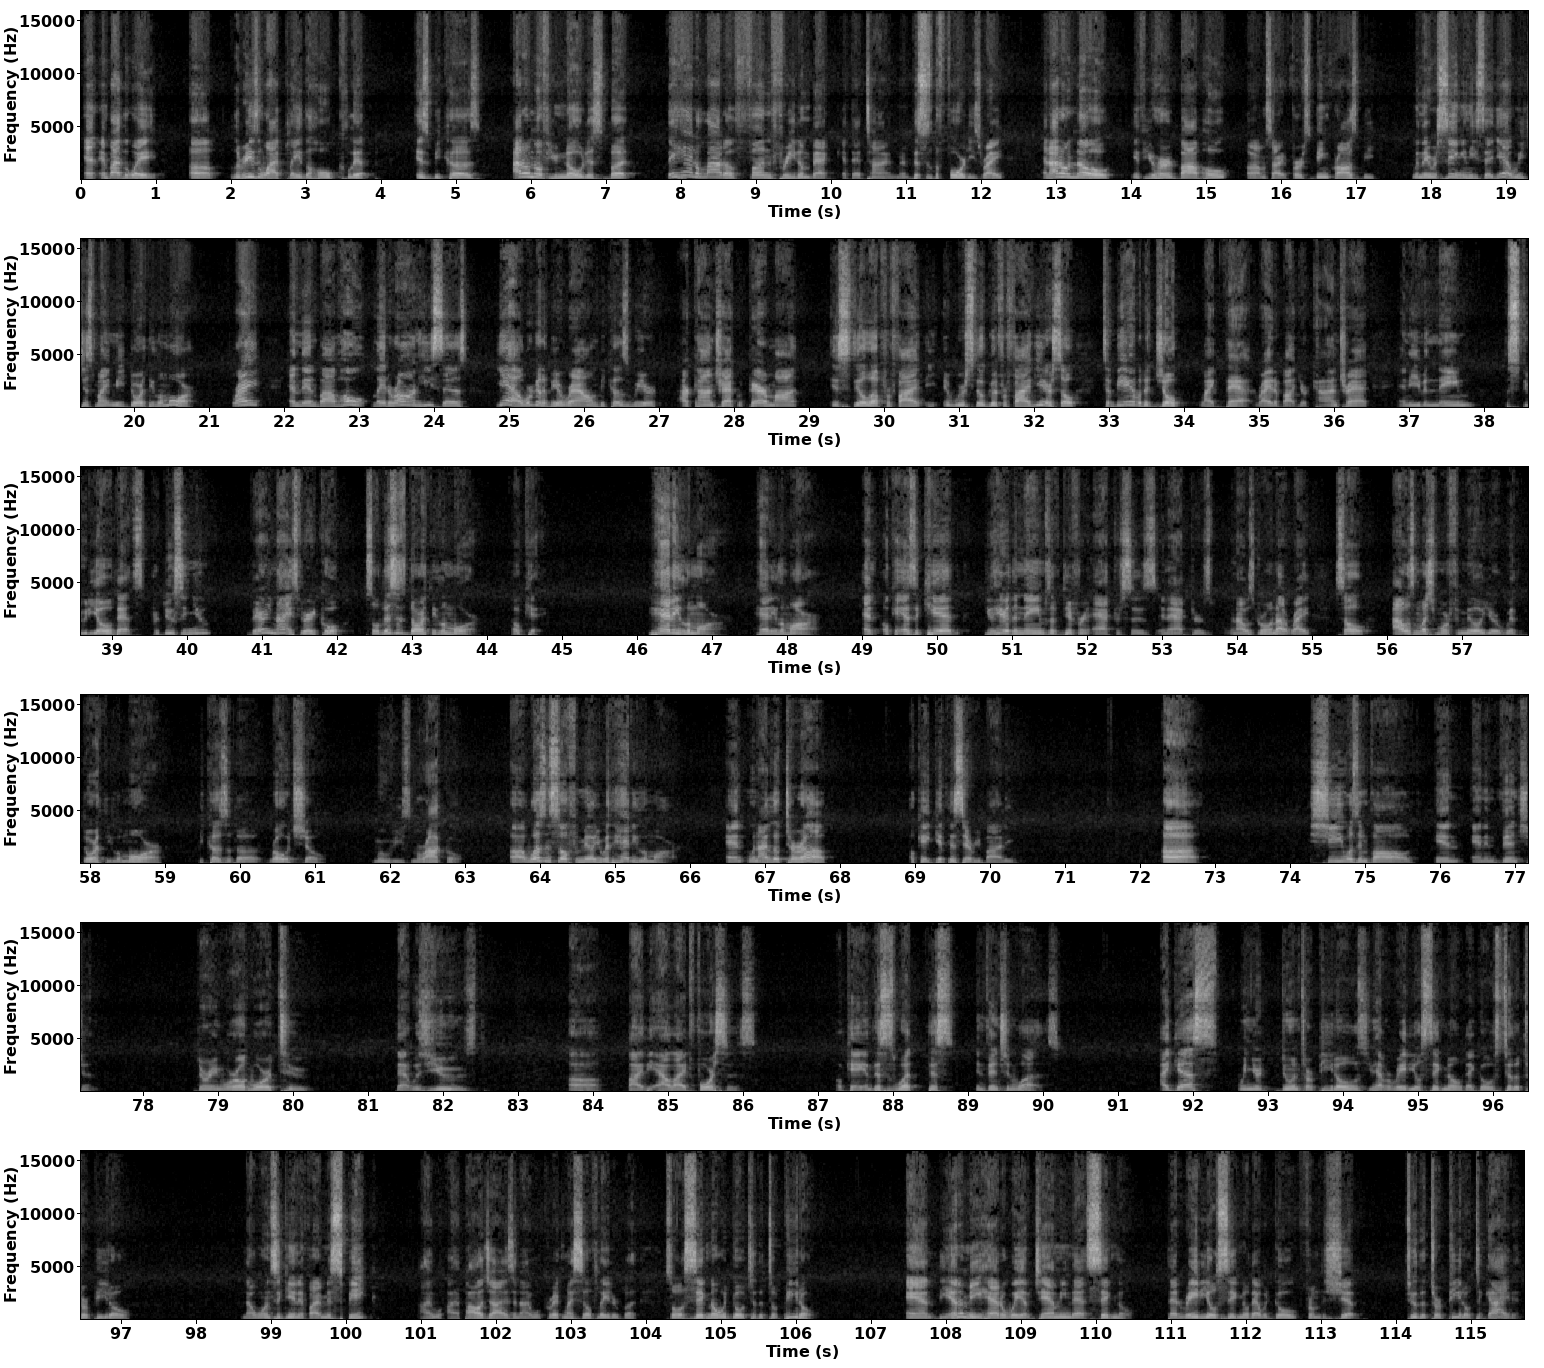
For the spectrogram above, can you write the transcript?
And and by the way, uh, the reason why I played the whole clip is because I don't know if you noticed, but they had a lot of fun freedom back at that time. This is the 40s, right? And I don't know if you heard Bob Hope, uh, I'm sorry, first Bing Crosby, when they were singing, he said, Yeah, we just might meet Dorothy Lamour, right? And then Bob Hope later on, he says, Yeah, we're going to be around because we're our contract with Paramount is still up for five, eh, we're still good for five years. So to be able to joke like that, right, about your contract and even name the studio that's producing you, very nice, very cool. So this is Dorothy Lamour. Okay. Hedy Lamarr. Hedy Lamarr. And okay, as a kid, you hear the names of different actresses and actors when I was growing up, right? So I was much more familiar with Dorothy Lamour because of the Roadshow movies, Morocco. Uh, wasn't so familiar with Hedy Lamarr. And when I looked her up, okay, get this, everybody uh, she was involved in an invention during World War II that was used uh, by the Allied forces. Okay, and this is what this invention was I guess when you're doing torpedoes, you have a radio signal that goes to the torpedo. Now, once again, if I misspeak, I, I apologize and I will correct myself later. But so a signal would go to the torpedo, and the enemy had a way of jamming that signal, that radio signal that would go from the ship to the torpedo to guide it.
